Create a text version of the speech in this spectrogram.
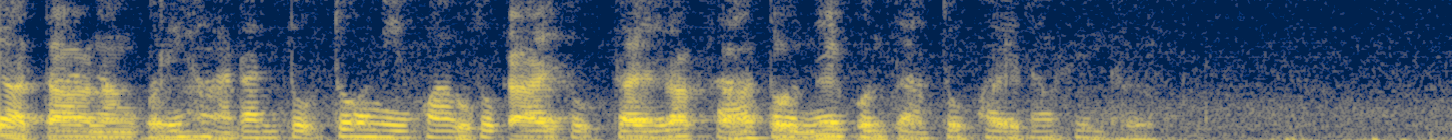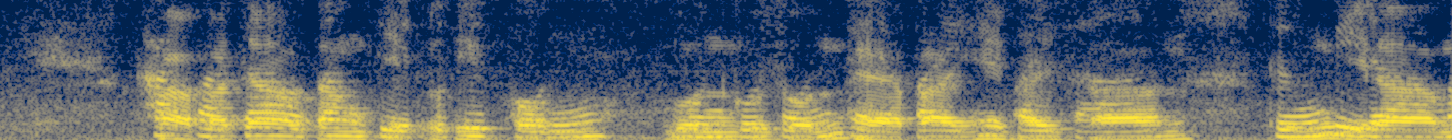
ยาตานังปริหารันตุจงมีความสุขกายสุขใจรักษาตนให้พ้นจากทุกภัยทั้งสิ้นเถิดข้าพเจ้าตั้งจิตอุทิศผล บุญกุศลแผ่ไปให้ไพศาลถึงบิดาม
